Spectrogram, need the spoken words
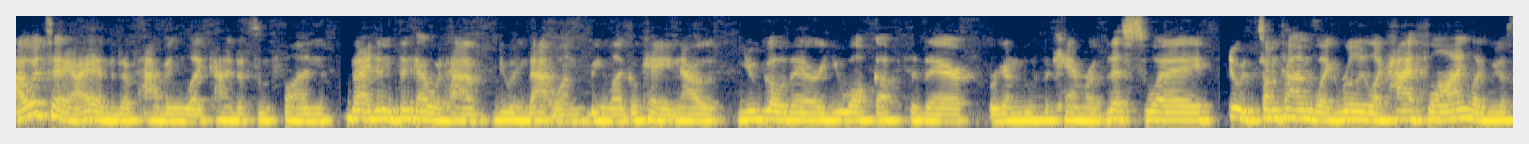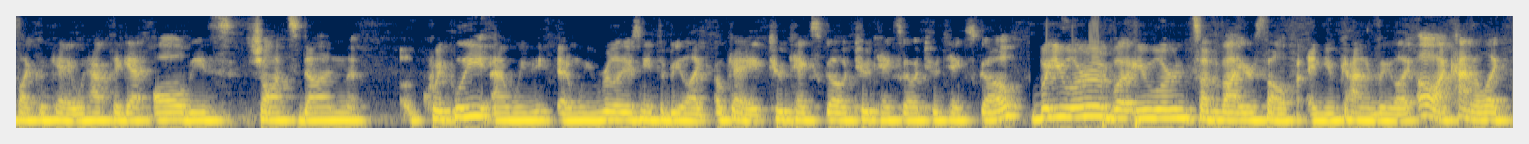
I would say I ended up having like kind of some fun that I didn't think I would have doing that one, being like, okay, now you go there, you walk up to there, we're gonna move the camera this way. It was sometimes like really like high flying, like we just like, okay, we have to get all these shots done quickly and we and we really just need to be like okay two takes go two takes go two takes go but you learn but you learn stuff about yourself and you kind of be like oh i kind of like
